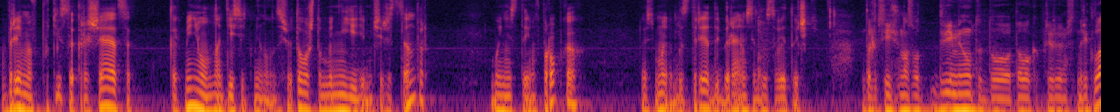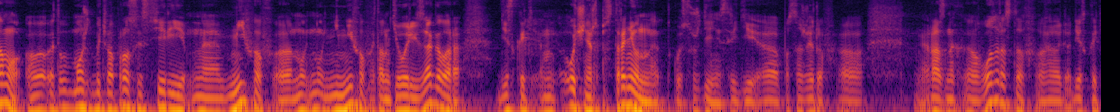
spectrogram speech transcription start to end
время в пути сокращается как минимум на 10 минут. За счет того, что мы не едем через центр, мы не стоим в пробках, то есть мы быстрее добираемся до своей точки. Анатолий Алексеевич, у нас вот две минуты до того, как прервемся на рекламу. Э, Это может быть вопрос из серии э, мифов, э, ну, ну, не мифов, а там теории заговора. Дескать, очень распространенное такое суждение среди пассажиров разных э, возрастов. Э, Дескать,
